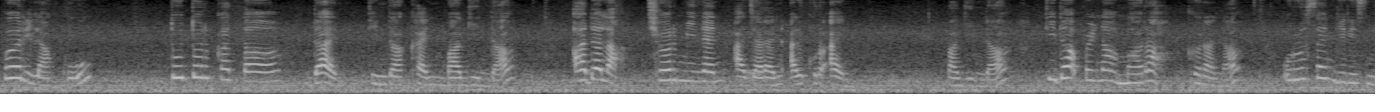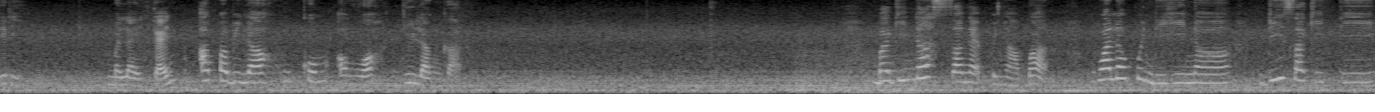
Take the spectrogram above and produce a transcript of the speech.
perilaku, tutur kata dan tindakan baginda adalah cerminan ajaran Al-Quran. Baginda tidak pernah marah kerana urusan diri sendiri, melainkan apabila hukum Allah dilanggar. Baginda sangat penyabar walaupun dihina, disakiti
